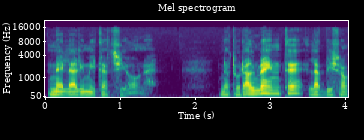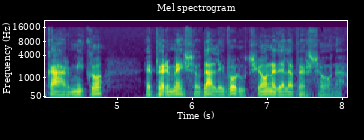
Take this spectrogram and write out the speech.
nella limitazione. Naturalmente l'avviso karmico è permesso dall'evoluzione della persona.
